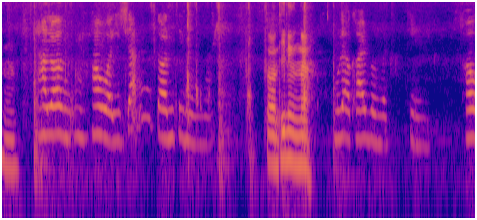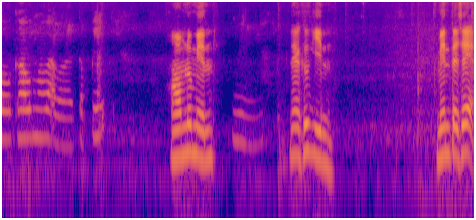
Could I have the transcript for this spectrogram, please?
อืมเขาลองเขาไว้ชั้นตอนที่หนึ่งนะตอนที่หนึ่งนะมูแล้วใครเบิ่งมากิน เขาเขามาว่าว่ากะปิหอมหรือเหม็นมีเนี่ยคือกินเหม็นแต่แช่บ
